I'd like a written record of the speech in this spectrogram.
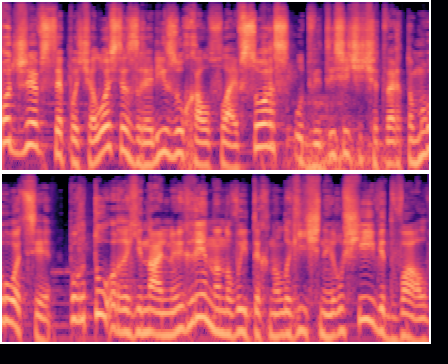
Отже, все почалося з релізу Half-Life Source у 2004 році, порту оригінальної гри на новий технологічний рушій від Valve.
